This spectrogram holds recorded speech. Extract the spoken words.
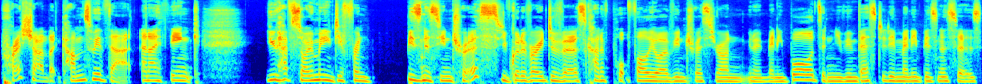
pressure that comes with that. And I think you have so many different business interests. You've got a very diverse kind of portfolio of interests. You're on, you know, many boards and you've invested in many businesses.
